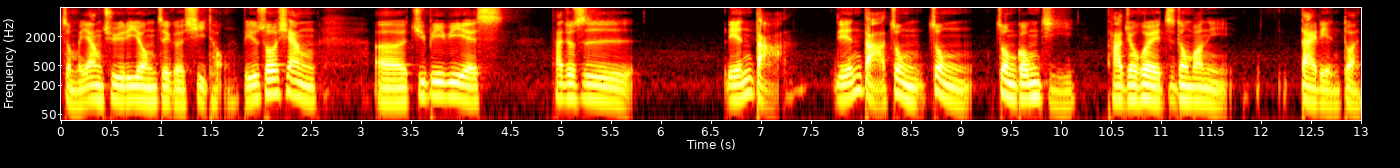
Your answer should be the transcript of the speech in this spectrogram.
怎么样去利用这个系统，比如说像呃 GBVS，它就是连打连打重重重攻击，它就会自动帮你带连段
